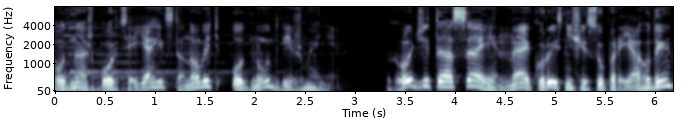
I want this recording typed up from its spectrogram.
Одна ж порція ягід становить одну-дві жмені. Годжі та асаї найкорисніші суперягоди.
